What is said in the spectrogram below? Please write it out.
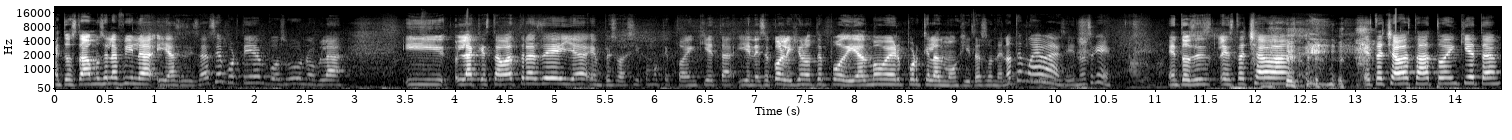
Entonces estábamos en la fila y se distancia por tiempos, uno, bla. Y la que estaba atrás de ella empezó así como que toda inquieta. Y en ese colegio no te podías mover porque las monjitas son de no te muevas y no sé qué. Entonces esta chava, esta chava estaba toda inquieta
